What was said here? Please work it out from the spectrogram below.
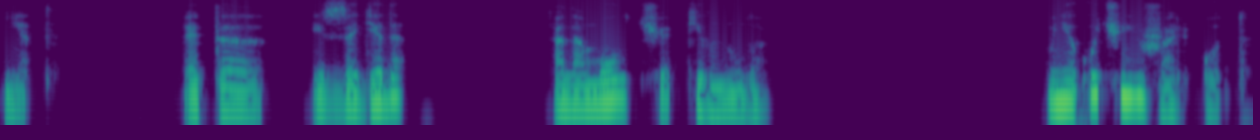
«нет». Это из-за деда? Она молча кивнула. Мне очень жаль, От.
